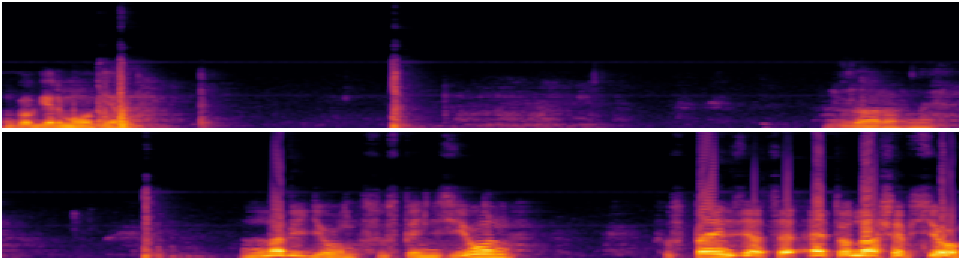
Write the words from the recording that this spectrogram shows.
гогермогера. Зараз ми наведемо суспензіон. Суспензія це наше все.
